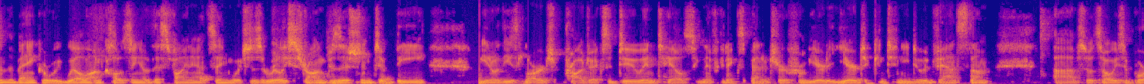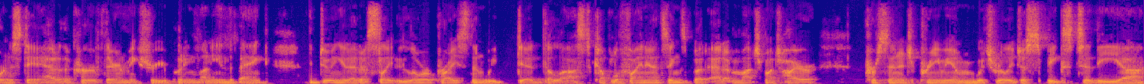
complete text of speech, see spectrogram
in the bank, or we will on closing of this financing, which is a really strong position to be. You know, these large projects do entail significant expenditure from year to year to continue to advance them. Uh, so it's always important to stay ahead of the curve there and make sure you're putting money in the bank. Doing it at a slightly lower price than we did the last couple of financings, but at a much, much higher percentage premium, which really just speaks to the uh,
